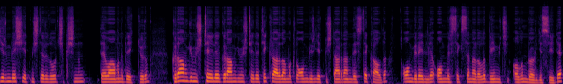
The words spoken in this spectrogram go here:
25.70'lere doğru çıkışının devamını bekliyorum. Gram gümüş TL, gram gümüş TL tekrardan bakın 11.70'lerden destek aldı. 11.50, 11.80 aralığı benim için alım bölgesiydi.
